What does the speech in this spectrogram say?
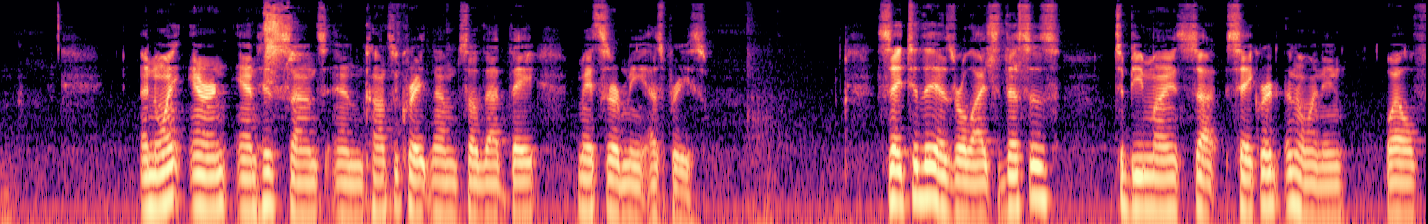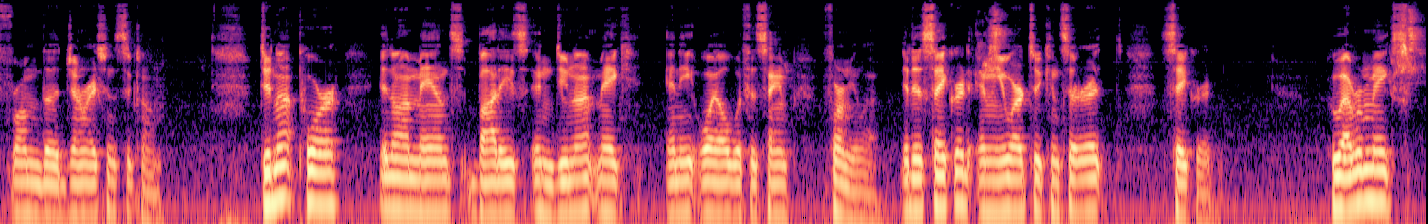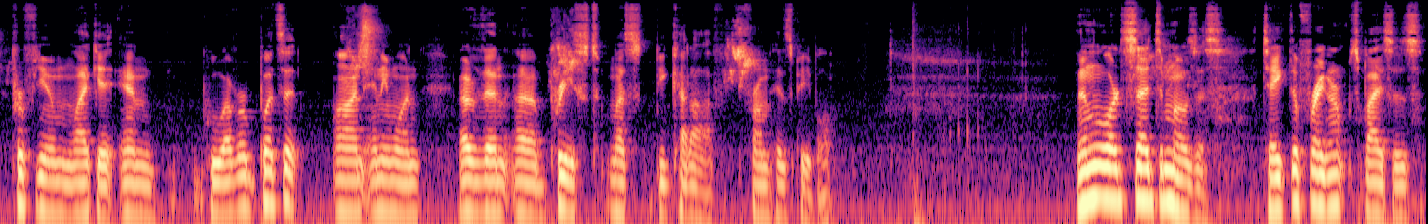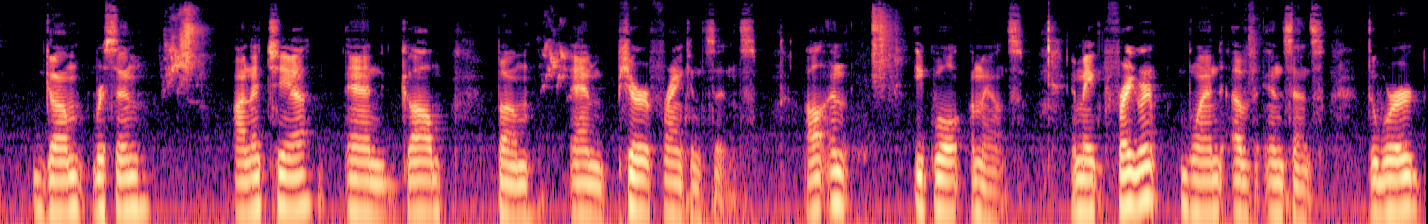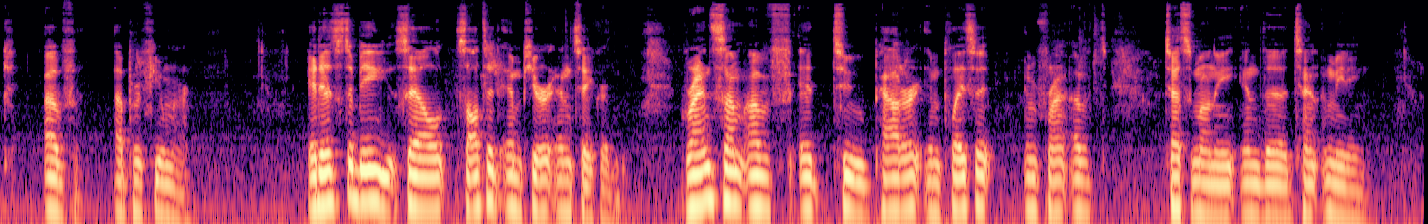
Anoint Aaron and his sons and consecrate them so that they may serve me as priests. Say to the Israelites, This is to be my sacred anointing oil from the generations to come. Do not pour it on man's bodies, and do not make any oil with the same formula. It is sacred, and you are to consider it sacred. Whoever makes perfume like it, and whoever puts it on anyone other than a priest, must be cut off from his people. Then the Lord said to Moses, Take the fragrant spices, gum, resin, onychia, and galbanum, and pure frankincense, all in equal amounts, and make fragrant blend of incense, the work of a perfumer. It is to be salted and pure and sacred. Grind some of it to powder and place it in front of testimony in the tent of meeting,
